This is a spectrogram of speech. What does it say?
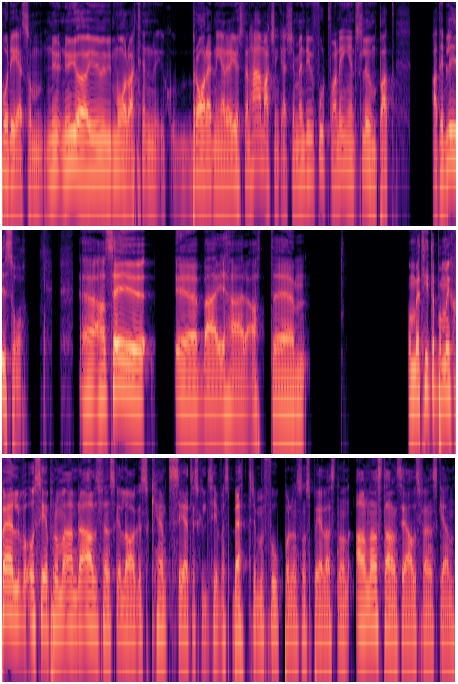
på det som... Nu, nu gör ju målvakten bra räddningar i just den här matchen kanske, men det är fortfarande ingen slump att, att det blir så. Uh, han säger ju, uh, Berg här, att um, om jag tittar på mig själv och ser på de andra allsvenska lagen så kan jag inte se att jag skulle trivas bättre med fotbollen som spelas någon annanstans i allsvenskan.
